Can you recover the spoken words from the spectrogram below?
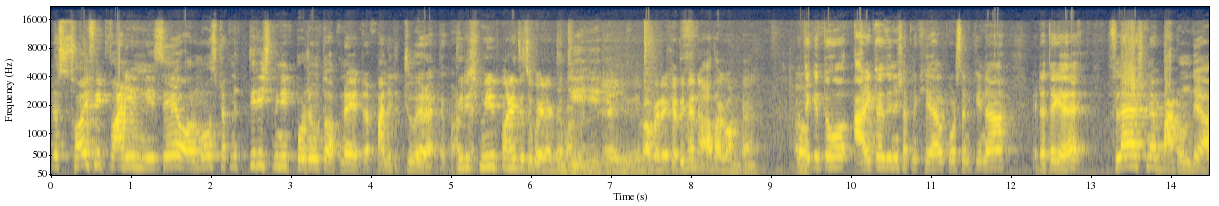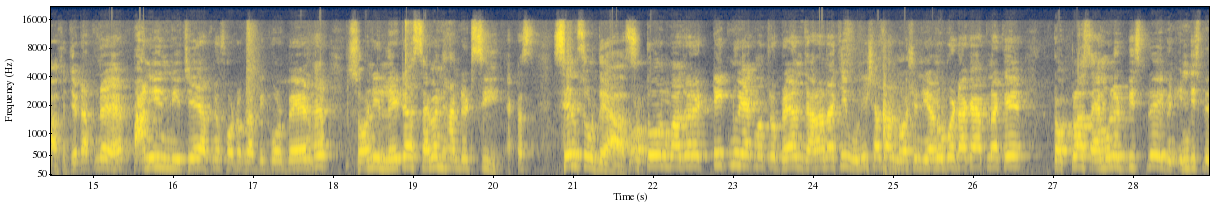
আপনি ছয় ফিট পানির নিচে অলমোস্ট আপনি তিরিশ মিনিট পর্যন্ত আপনি এটা পানিতে চুবে রাখতে পারবেন। তিরিশ মিনিট পানিতে চুপিয়ে রাখতে পারবেন। জি, জি। এভাবে রেখে দিবেন আধা ঘণ্টা। এতে কিন্তু আরেকটা জিনিস আপনি খেয়াল করছেন কিনা এটা থেকে ফ্ল্যাশ না বাটন দেওয়া আছে যেটা আপনি পানির নিচে আপনি ফটোগ্রাফি করবেন। Sony letter seven hundred C একটা সেন্সর দেওয়া আছে। বর্তমান বাজারে টেকনোই একমাত্র ব্র্যান্ড যারা নাকি উনিশ হাজার নয়শো নিরানব্বই টাকায় আপনাকে top class AMOLED display even in display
